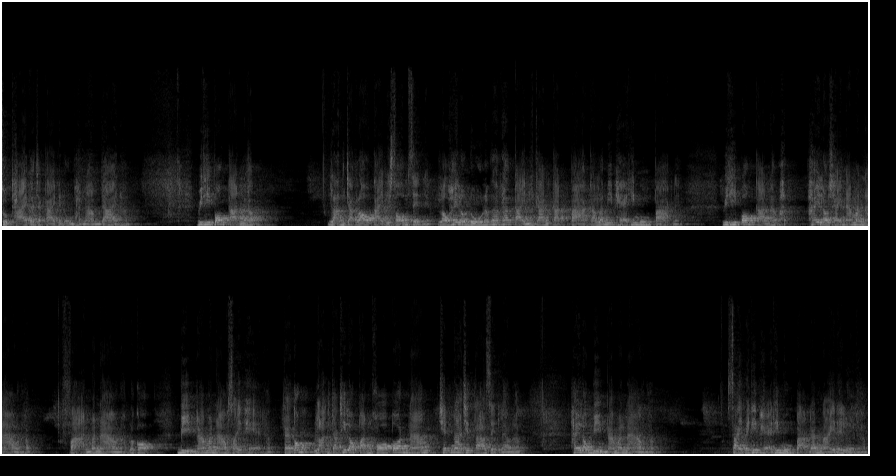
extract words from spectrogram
สุดท้ายก็จะกลายเป็นอมพนำได้นะครับ วิธีป้องกันนะครับ หลังจากเราเอาไก่ไปซ้อมเสร็จเนี่ยเราให้เราดูนะครับถ้าถ้าไก่มีการกัดปากกันแล้วมีแผลที่มุมปากเนี่ย วิธีป้องกันนะครับ ให้เราใช้น้ำมะนาวนะครับ ฝานมะนาวนะครับ แล้วก็บีบน้ำมะนาวใส่แผลนะครับ แต่ต้องหลังจากที่เราปั่นคอป้อนน้ำเช็ดหน้าเช็ดตาเสร็จแล้วนะครับ ให้เราบีบน้ำมะนาวนะครับ ใส่ไปที่แผลที่มุมปากด้านในได้เลยนะครับ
